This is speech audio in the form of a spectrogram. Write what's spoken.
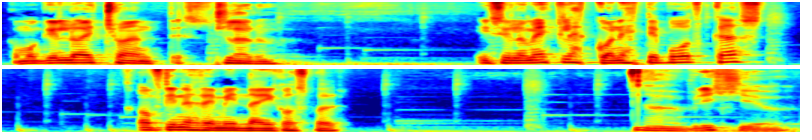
como que él lo ha hecho antes. Claro. Y si lo mezclas con este podcast, obtienes The Midnight Gospel. No, brígido.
